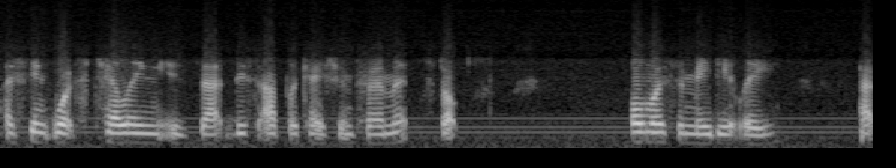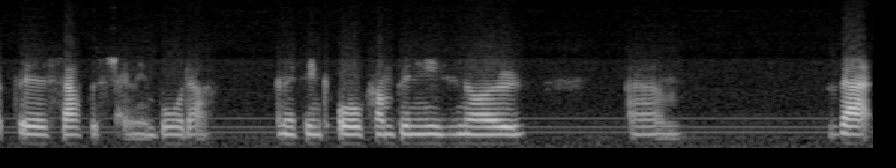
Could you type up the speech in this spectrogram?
I think what's telling is that this application permit stops almost immediately at the South Australian border and I think all companies know um, that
